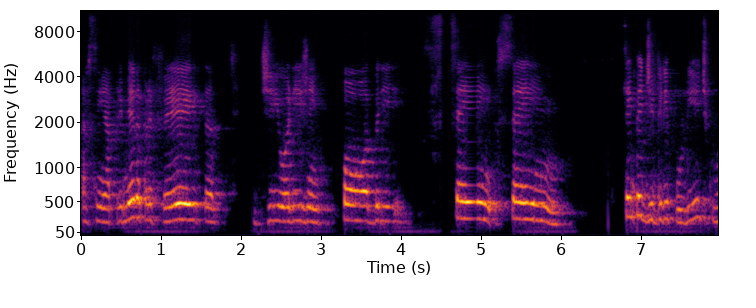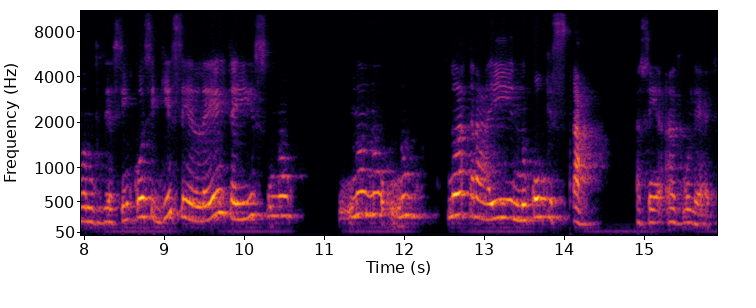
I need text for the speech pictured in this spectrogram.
assim, a primeira prefeita de origem pobre, sem, sem, sem pedigree político, vamos dizer assim, conseguir ser eleita e isso não, não, não, não, não atrair, não conquistar assim, as mulheres.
